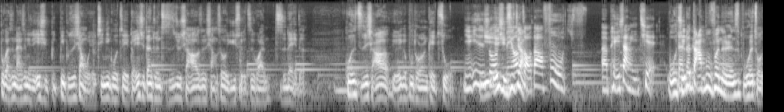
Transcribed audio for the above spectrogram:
不管是男生女生，也许不并不是像我有经历过这一段，也许单纯只是就想要这个享受鱼水之欢之类的，或者只是想要有一个不同人可以做。你的意思说，也许是这样，没有走到付呃赔上一切我觉得大部分的人是不会走，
